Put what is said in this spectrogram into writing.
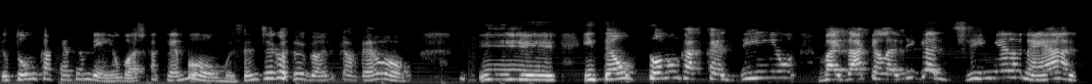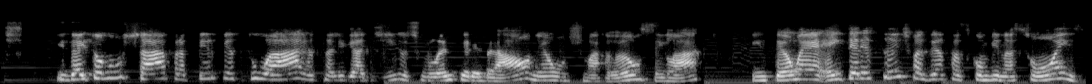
eu tomo café também. Eu gosto de café bom. Eu sempre digo que eu gosto de café bom. E, então, toma um cafezinho, vai dar aquela ligadinha, né? E daí toma um chá para perpetuar essa ligadinha, o estimulante cerebral, né? Um chimarrão, sei lá. Então, é, é interessante fazer essas combinações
